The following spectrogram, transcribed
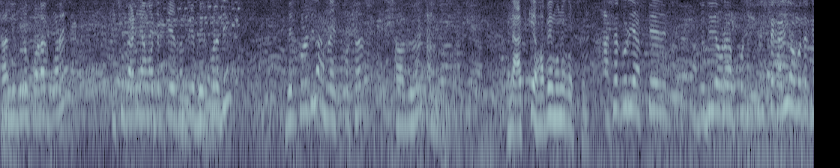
খালিগুলো করার পরে কিছু গাড়ি আমাদেরকে এখান থেকে বের করে দিন। বের করে দিলে আমরা এক্সপোর্টটা স্বাভাবিকভাবে চালু করব। মানে আজকে হবে মনে করছেন? আশা করি আজকে যদি ওরা পঁচিশ তিরিশটা গাড়িও আমাদেরকে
